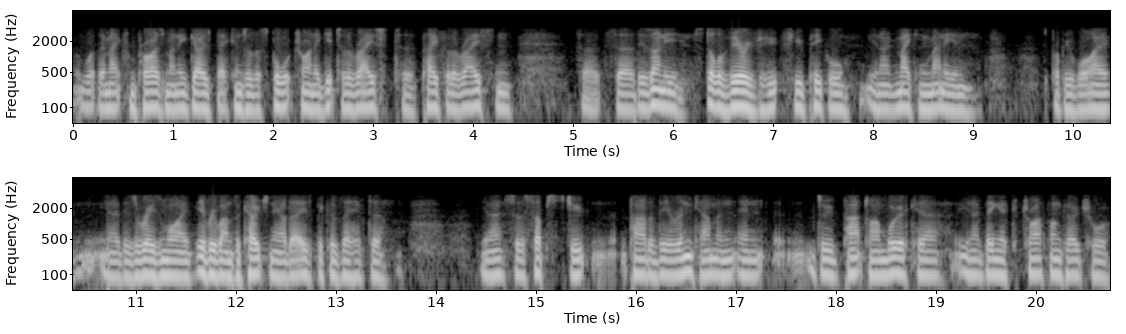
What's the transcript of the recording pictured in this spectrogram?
what they make from prize money goes back into the sport, trying to get to the race to pay for the race, and so it's, uh, there's only still a very few, people, you know, making money, and probably why, you know, there's a reason why everyone's a coach nowadays because they have to, you know, sort of substitute part of their income and, and do part-time work, uh, you know, being a triathlon coach or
